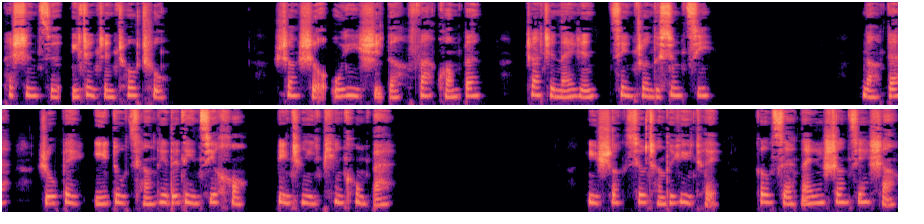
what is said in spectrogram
她身子一阵阵抽搐，双手无意识的发狂般抓着男人健壮的胸肌，脑袋如被一度强烈的电击后变成一片空白，一双修长的玉腿。勾在男人双肩上，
